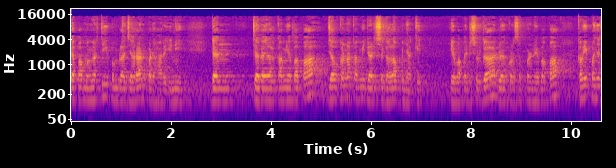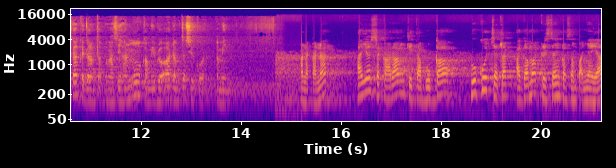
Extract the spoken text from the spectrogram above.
dapat mengerti pembelajaran pada hari ini. Dan jagailah kami ya Bapa, jauhkanlah kami dari segala penyakit. Ya Bapa di surga, doa yang kurang sempurna ya Bapa, kami panjatkan ke dalam tak pengasihanmu, kami berdoa dan bersyukur. Amin. Anak-anak, ayo sekarang kita buka buku cetak agama Kristen kelas 4-nya ya.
